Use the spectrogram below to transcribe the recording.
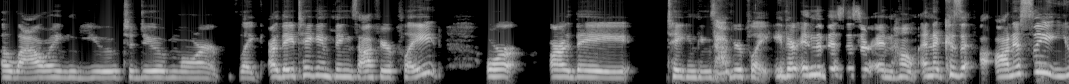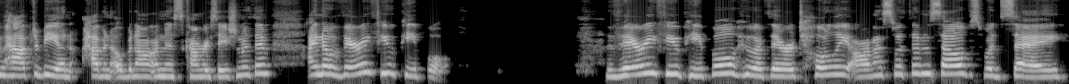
allowing you to do more like are they taking things off your plate or are they taking things off your plate, either in the business or in home. And uh, because uh, honestly, you have to be and have an open, honest conversation with him. I know very few people, very few people who, if they were totally honest with themselves, would say,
